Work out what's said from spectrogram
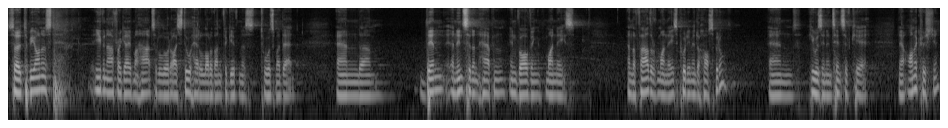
So, to be honest, even after I gave my heart to the Lord, I still had a lot of unforgiveness towards my dad. And um, then an incident happened involving my niece. And the father of my niece put him into hospital, and he was in intensive care. Now, I'm a Christian,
